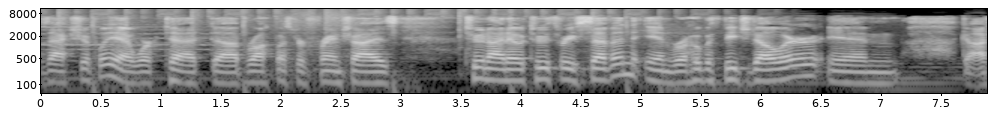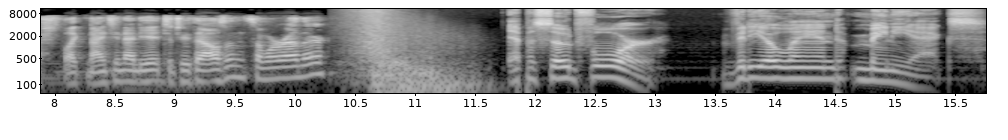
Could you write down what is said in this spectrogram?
Zach Shipley. I worked at uh, Blockbuster franchise 290237 in Rehoboth Beach, Delaware in, gosh, like 1998 to 2000, somewhere around there. Episode 4 Videoland Maniacs.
